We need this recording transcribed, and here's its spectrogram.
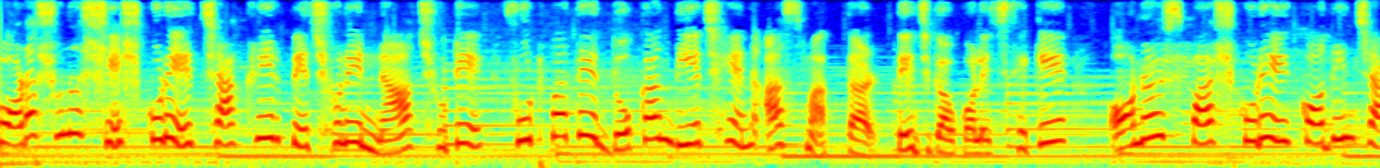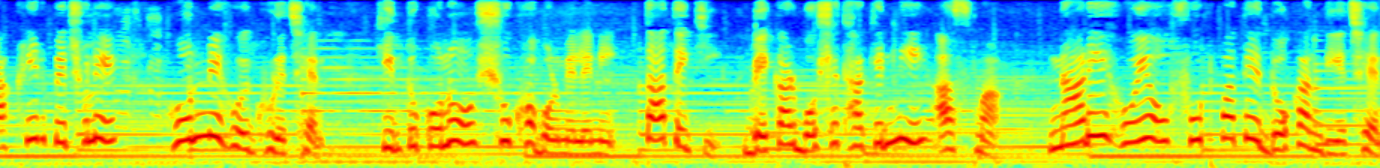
পড়াশোনা শেষ করে চাকরির পেছনে না ছুটে ফুটপাতে দোকান দিয়েছেন আসমা আক্তার। তেজগাঁও কলেজ থেকে অনার্স পাশ করে কদিন চাকরির পেছনে হন্যে হয়ে ঘুরেছেন, কিন্তু কোনো সুখবর মেলেনি। তাতে কি? বেকার বসে থাকেননি আসমা। নারী হয়েও ফুটপাতে দোকান দিয়েছেন।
